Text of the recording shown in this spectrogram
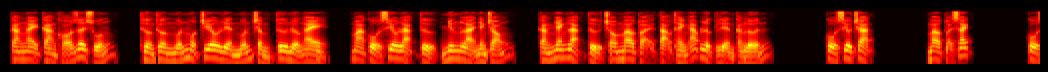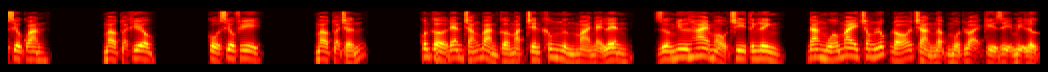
càng ngày càng khó rơi xuống, thường thường muốn một chiêu liền muốn trầm tư nửa ngày, mà cổ siêu lạc tử nhưng là nhanh chóng, càng nhanh lạc tử cho mao toại tạo thành áp lực liền càng lớn. Cổ siêu chặn. Mao toại sách. Cổ siêu quan. Mao toại khiêu. Cổ siêu phi. Mao toại trấn quân cờ đen trắng bàn cờ mặt trên không ngừng mà nhảy lên dường như hai màu chi tinh linh, đang múa may trong lúc đó tràn ngập một loại kỳ dị mị lực.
